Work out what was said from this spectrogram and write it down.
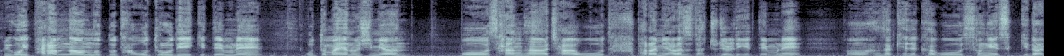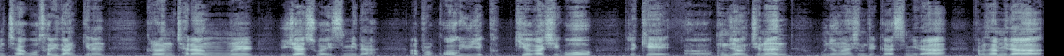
그리고 이 바람 나오는 것도 다 오토로 되어 있기 때문에 오토만 해 놓으시면 뭐 상하 좌우 다 바람이 알아서 다 조절되기 때문에 어 항상 쾌적하고 성에 습기도 안 차고 서리도 안 끼는 그런 차량을 유지할 수가 있습니다. 앞으로 꼭 유지 기억하시고 그렇게 어 공조장치는 운영을 하시면 될 것 같습니다. 감사합니다.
